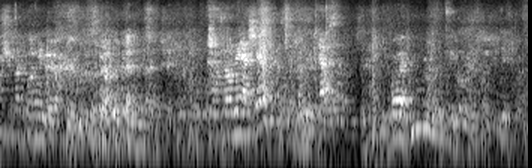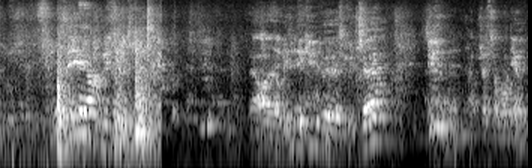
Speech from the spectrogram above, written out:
je suis pas de bonne humeur. Je remets la que c'est pas de classe. Décube, Bordieu.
